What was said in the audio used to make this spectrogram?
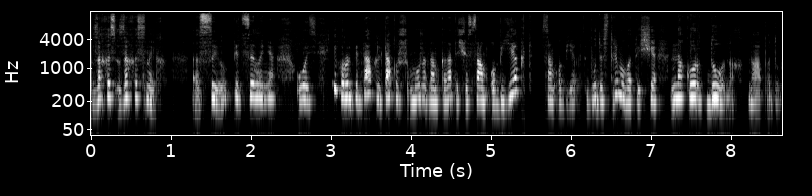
захис, захисних сил підсилення. Ось і король Пентакль також може нам казати, що сам об'єкт, сам об'єкт буде стримувати ще на кордонах нападу.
